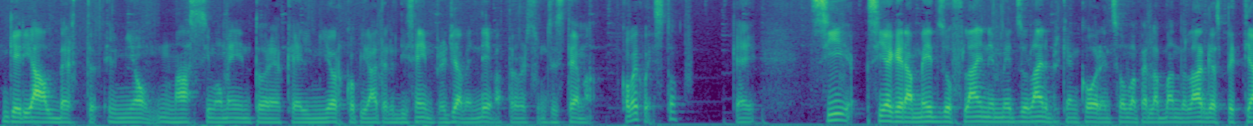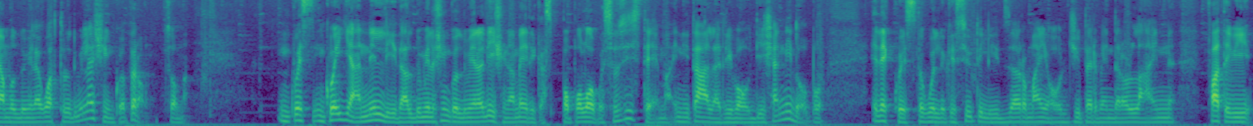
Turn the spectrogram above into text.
Gary Albert, il mio massimo mentore, che è il miglior copywriter di sempre, già vendeva attraverso un sistema come questo, ok? Sì, sia che era mezzo offline e mezzo online, perché ancora, insomma, per la banda larga aspettiamo il 2004-2005, però, insomma, in, questi, in, quegli anni lì, dal 2005 al 2010 in America spopolò questo sistema, in Italia arrivò dieci anni dopo, ed è questo quello che si utilizza ormai oggi per vendere online. Fatevi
